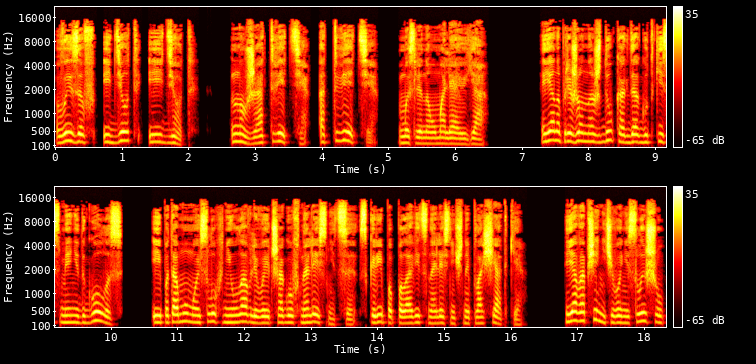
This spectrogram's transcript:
Вызов идет и идет. «Ну же, ответьте, ответьте», — мысленно умоляю я. Я напряженно жду, когда гудки сменит голос, и потому мой слух не улавливает шагов на лестнице, скрипа половиц на лестничной площадке. Я вообще ничего не слышу,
